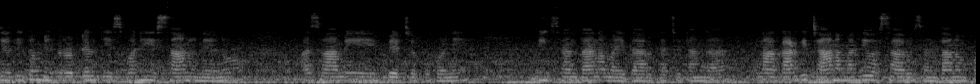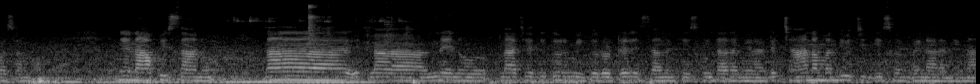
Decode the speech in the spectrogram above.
చేతితో మీకు రొట్టెలు తీసుకొని ఇస్తాను నేను. ఆ స్వామి పేరు చెప్పుకొని. మీకు సంతానం అవుతారు ఖచ్చితంగా. నా కాడికి చాలామంది వస్తారు సంతానం కోసము నేను ఆపిస్తాను. నా ఇట్లా నేను నా చేతితో మీకు రొట్టెలు ఇస్తాను. తీసుకుంటారా మీరు అంటే చాలా మంది వచ్చి తీసుకొని పోయినారండి నా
